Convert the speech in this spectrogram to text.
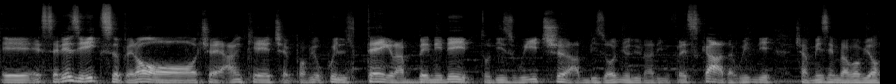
e, e Series X, però c'è anche c'è proprio quel Tegra benedetto di Switch ha bisogno di una rinfrescata, quindi cioè, a me sembra proprio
